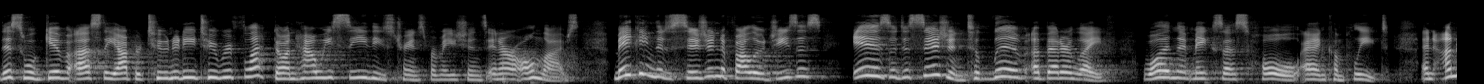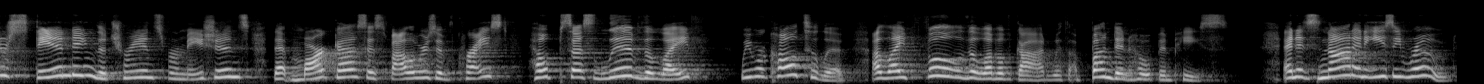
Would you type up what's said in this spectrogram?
This will give us the opportunity to reflect on how we see these transformations in our own lives. Making the decision to follow Jesus is a decision to live a better life one that makes us whole and complete. And understanding the transformations that mark us as followers of Christ helps us live the life we were called to live a life full of the love of God with abundant hope and peace. And it's not an easy road.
